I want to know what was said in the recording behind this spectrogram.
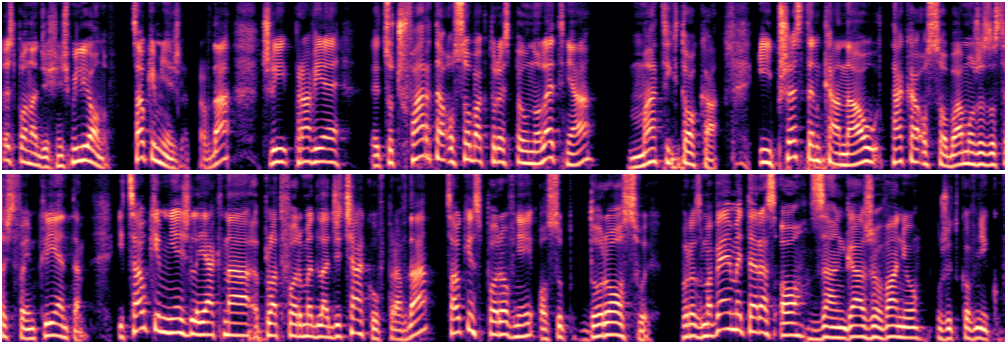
to jest ponad 10 milionów. Całkiem nieźle, prawda? Czyli prawie e, co czwarta osoba, która jest pełnoletnia, ma TikToka. I przez ten kanał taka osoba może zostać Twoim klientem. I całkiem nieźle jak na platformę dla dzieciaków, prawda? Całkiem sporo w niej osób dorosłych. Porozmawiajmy teraz o zaangażowaniu użytkowników.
